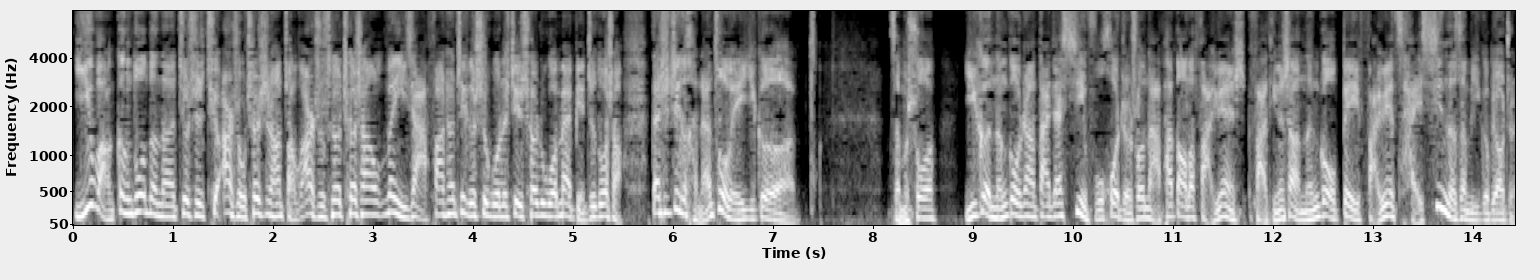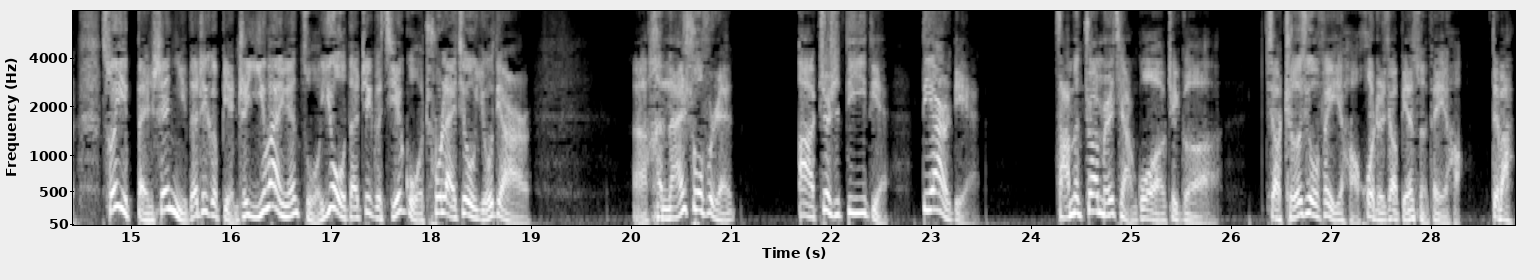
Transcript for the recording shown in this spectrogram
以往更多的呢就是去二手车市场找个二手车车商问一下，发生这个事故了，这车如果卖贬值多少？但是这个很难作为一个怎么说，一个能够让大家信服，或者说哪怕到了法院法庭上能够被法院采信的这么一个标准。所以本身你的这个贬值一万元左右的这个结果出来就有点儿，呃，很难说服人，啊，这是第一点。第二点。咱们专门讲过这个叫折旧费也好，或者叫贬损费也好，对吧？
